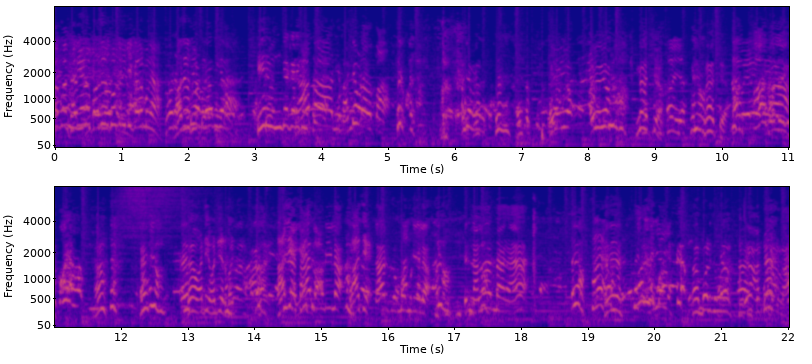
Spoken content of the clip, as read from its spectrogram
ரொம்ப. சரியான பதில் சொல்றீங்க கிளம்புங்க. பதில் சொல்றீங்க தீர்வு இங்க கிடைக்கும் நீ வண்டி விடாதப்பா. வண்டி ராஜே சார். முடியல. ராஜே. சாருக்கு ரொம்ப முடியல. சரி, நல்லா இருந்தாங்க. ஐயோ ஐயோ. ஆ, போடுங்க, போடுங்க. ஏன், அடிச்சாங்களா?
